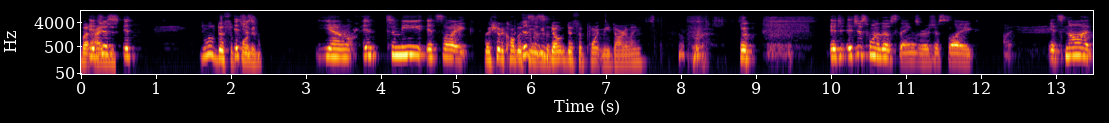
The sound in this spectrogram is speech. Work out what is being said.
But it I just, just, it a little disappointed. just- you know, and to me, it's like they should have called this, this movie isn't- "Don't Disappoint Me, Darling." it, it's just one of those things where it's just like it's not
